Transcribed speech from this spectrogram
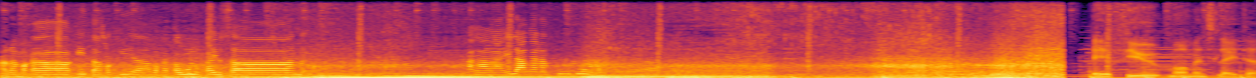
Sana makakita, makia, makatulong tayo sa nangangailangan ng tulong. A few moments later.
